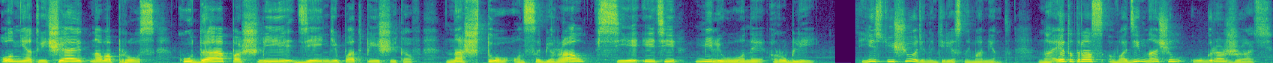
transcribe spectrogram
он не отвечает на вопрос, куда пошли деньги подписчиков, на что он собирал все эти миллионы рублей. Есть еще один интересный момент. На этот раз Вадим начал угрожать.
